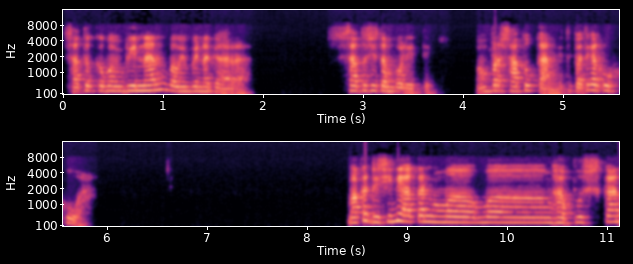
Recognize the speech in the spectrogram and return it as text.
Satu kepemimpinan, pemimpin negara. Satu sistem politik. Mempersatukan, itu berarti kan ukhuwah. Maka di sini akan me menghapuskan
